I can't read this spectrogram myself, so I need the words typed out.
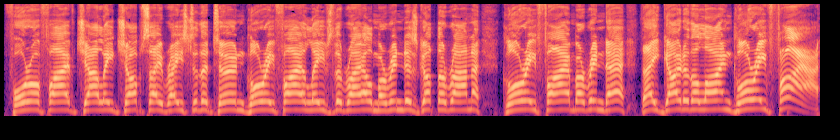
Four or five, Charlie Chops. They race to the turn. Glory Fire leaves the rail. Marinda's got the run. Glory Fire, Marinda. They go to the line. Glory Fire.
